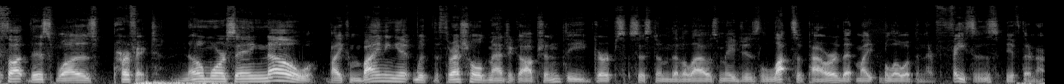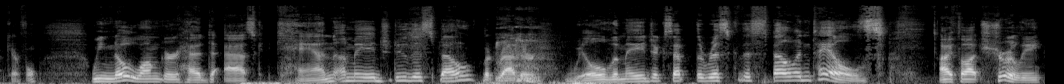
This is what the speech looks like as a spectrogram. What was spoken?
thought this was perfect. No more saying no. By combining it with the threshold magic option, the GURPS system that allows mages lots of power that might blow up in their faces if they're not careful, we no longer had to ask, can a mage do this spell? But rather, will the mage accept the risk this spell entails? I thought surely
